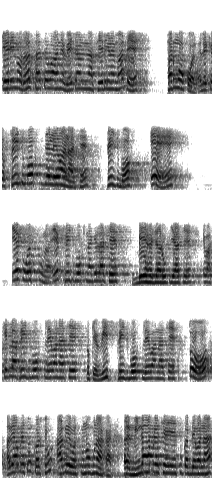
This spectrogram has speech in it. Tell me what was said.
કેરીનો રસ સાચવવા અને વેચાણના ફેરીને માટે થર્મોકોલ, એટલે કે ફ્રીજ બોક્સ જે લેવાના છે, ફ્રીજ બોક્સ એ એક વસ્તુના, એક ફ્રીજ બોક્સના કેટલા છે? બે હજાર રૂપિયા છે. એવા કેટલા ફ્રીજ બોક્સ લેવાના છે? તો કે વીસ ફ્રીજ બોક્સ લેવાના છે. તો હવે આપણે શું કરશું? આ બે વસ્તુનો ગુણાકાર. હવે મીંડા આપણે છે એ શું કરી દેવાના?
